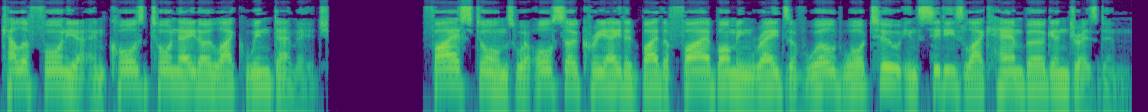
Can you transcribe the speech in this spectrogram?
California and caused tornado-like wind damage. Firestorms were also created by the firebombing raids of World War II in cities like Hamburg and Dresden.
